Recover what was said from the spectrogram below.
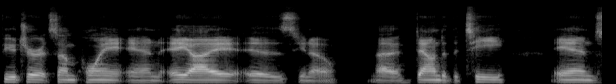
future at some point, and AI is you know uh, down to the T. And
